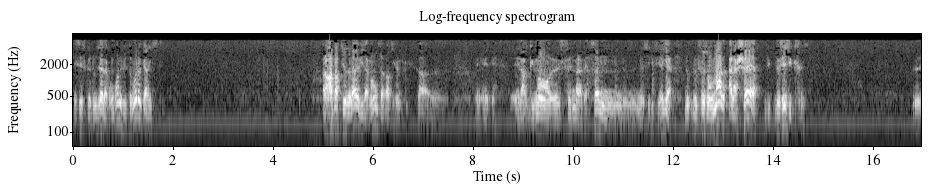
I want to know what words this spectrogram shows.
Et c'est ce que nous aide à comprendre justement l'Eucharistie. Alors à partir de là, évidemment, on ne s'appartient plus. Ça, euh, et l'argument euh, je fais de mal à personne ne, signifie rien. Nous, faisons mal à la chair de Jésus-Christ. Euh,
